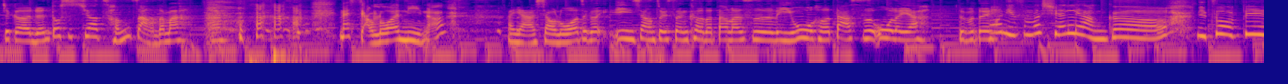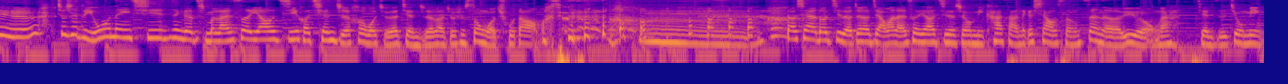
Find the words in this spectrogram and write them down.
这个人都是需要成长的嘛。啊，那小罗你呢？哎呀，小罗这个印象最深刻的当然是礼物和大失误了呀，对不对哇，？你怎么选两个？你作弊！就是礼物那一期那个什么蓝色妖姬和千纸鹤，我觉得简直了，就是送我出道嘛。嗯，到现在都记得，真的讲完蓝色妖姬的时候，米卡萨那个笑声震耳欲聋啊，简直救命！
